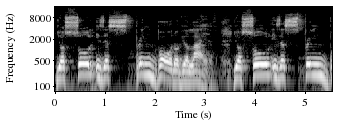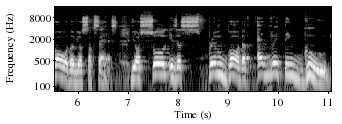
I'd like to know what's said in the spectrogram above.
Your soul is a springboard of your life. Your soul is a springboard of your success. Your soul is a springboard of everything good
